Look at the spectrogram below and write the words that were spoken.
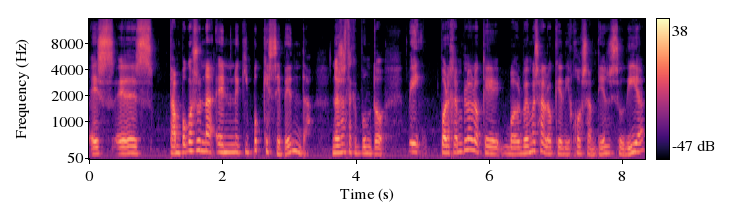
es, es tampoco es una, un equipo que se venda. No sé hasta qué punto. Y, por ejemplo, lo que volvemos a lo que dijo Santi en su día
